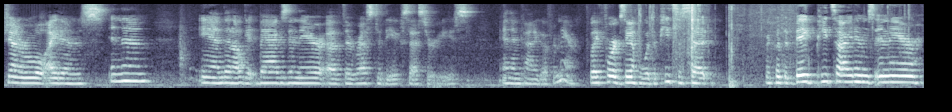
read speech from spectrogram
general items in them. And then I'll get bags in there of the rest of the accessories and then kind of go from there. Like for example, with the pizza set, I put the big pizza items in there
